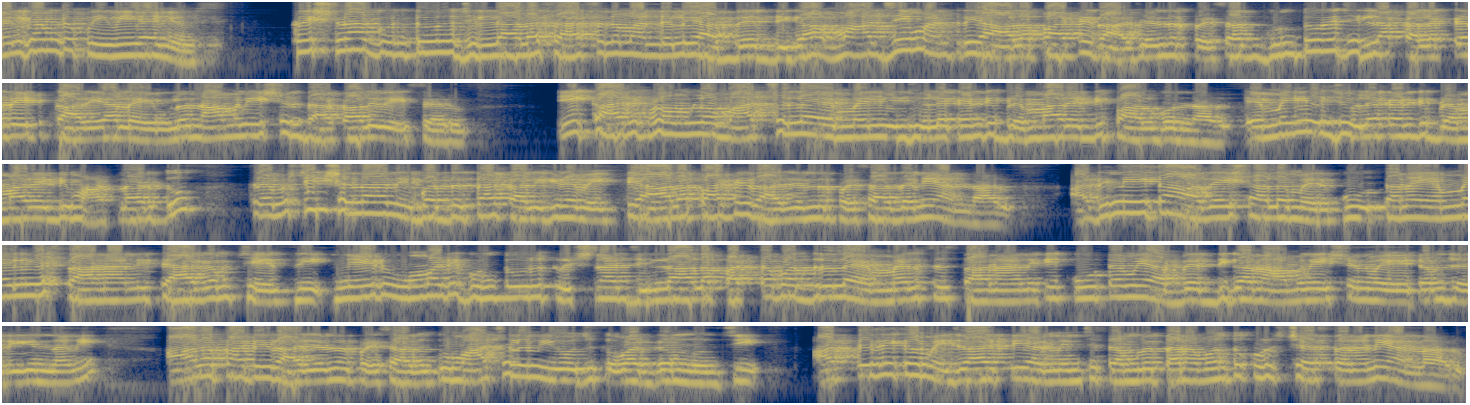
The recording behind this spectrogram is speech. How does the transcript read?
Welcome to PVI news. Krishna Guntur జిల్లాల శాసన మండలి అభ్యర్థిగా మాజీ మంత్రి ఆలపాటి రాజేంద్ర ప్రసాద్ గుంటూరు జిల్లా కలెక్టరేట్ కార్యాలయంలో నామినేషన్ దాఖలు వేశారు. ఈ కార్యక్రమంలో మార్చెల్ల ఎమ్మెల్యే జూలకంటి బ్రహ్మారెడ్డి పాల్గొన్నారు. ఎమ్మెల్యే జూలకంటి బ్రహ్మారెడ్డి మాట్లాడుతూ క్రమశిక్షణ నిబద్ధత కలిగిన వ్యక్తి ఆలపాటి రాజేంద్ర ప్రసాద్ అని అన్నారు. అధినేత ఆదేశాల మేరకు త్యాగం చేసి నేడు ఉమ్మడి గుంటూరు కృష్ణా జిల్లాల పట్టభద్రుల ఎమ్మెల్సీ స్థానానికి కూటమి అభ్యర్థిగా నామినేషన్ వేయటం జరిగిందని ఆలపాటి రాజేంద్ర ప్రసాద్కు మాచల నియోజకవర్గం నుంచి అత్యధిక మెజారిటీ అందించడంలో తన వంతు కృషి చేస్తానని అన్నారు.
